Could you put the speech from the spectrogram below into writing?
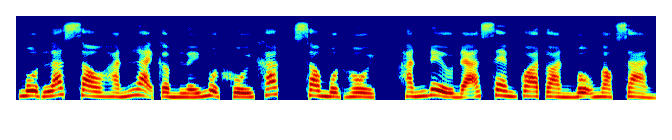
một lát sau hắn lại cầm lấy một khối khác, sau một hồi, hắn đều đã xem qua toàn bộ ngọc giản.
